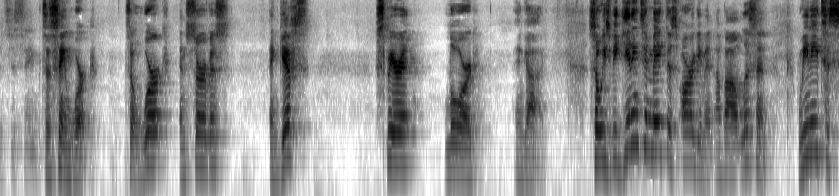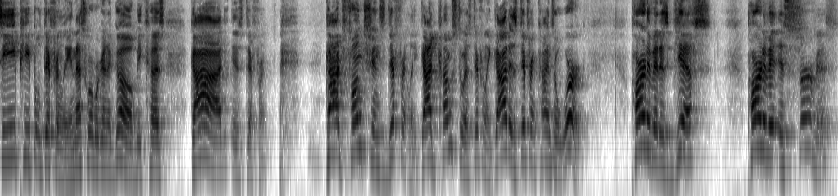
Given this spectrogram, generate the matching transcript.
it's, the same. it's the same work. So, work and service and gifts, Spirit, Lord, and God. So, he's beginning to make this argument about listen, we need to see people differently. And that's where we're going to go because God is different. God functions differently. God comes to us differently. God is different kinds of work. Part of it is gifts, part of it is service,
